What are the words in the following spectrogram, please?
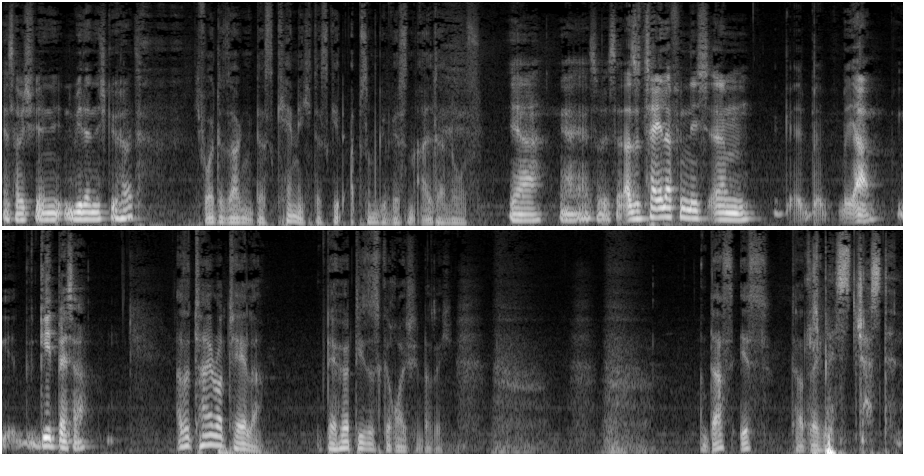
Jetzt habe ich wieder, nicht gehört. Ich wollte sagen, das kenne ich, das geht ab so einem gewissen Alter los. Ja, ja, ja, so ist es. Also Taylor finde ich, ähm, ja, geht besser. Also Tyrod Taylor, der hört dieses Geräusch hinter sich. Und das ist tatsächlich, bin's, Justin.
